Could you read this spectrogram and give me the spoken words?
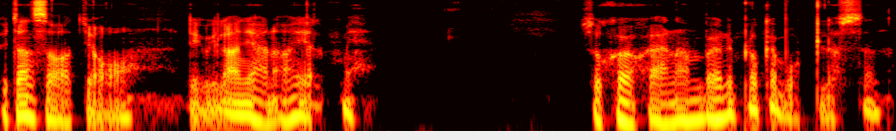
Utan sa att ja, det vill han gärna ha hjälp med. Så sjöstjärnan började plocka bort lössen.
